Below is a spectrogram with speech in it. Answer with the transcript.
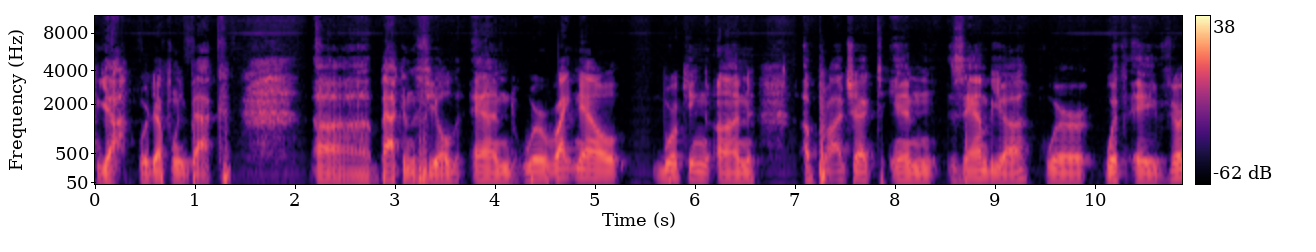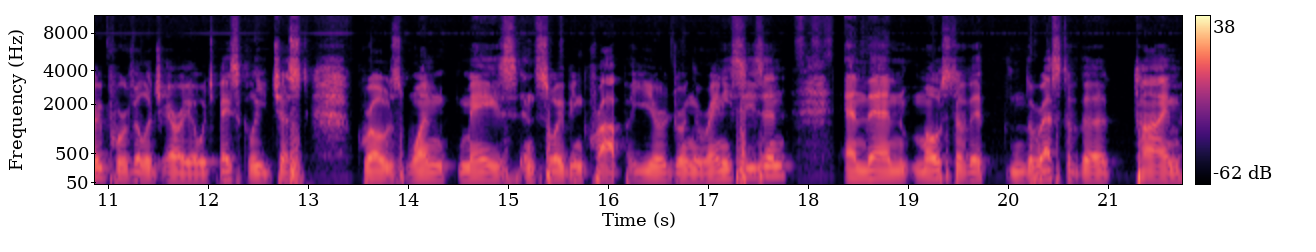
yeah, we're definitely back, uh, back in the field, and we're right now working on a project in Zambia where with a very poor village area, which basically just grows one maize and soybean crop a year during the rainy season, and then most of it, the rest of the time,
